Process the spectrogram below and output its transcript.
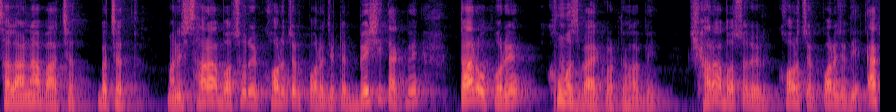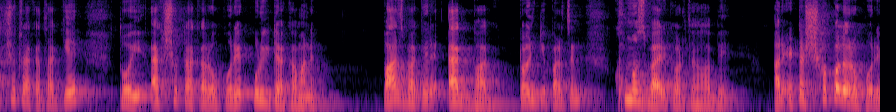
সালানা বাচত বাচত। মানে সারা বছরের খরচের পরে যেটা বেশি থাকবে, তার উপরে খুমস বাইর করতে হবে। সারা বছরের খরচের পরে যদি একশো টাকা থাকে, তো ওই একশো টাকার উপরে কুড়ি টাকা মানে পাঁচ ভাগের এক ভাগ টোয়েন্টি পার্সেন্ট খুমস বাইর করতে হবে। আর এটা সকলের ওপরে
